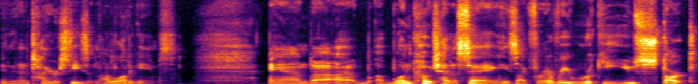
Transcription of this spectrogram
in an entire season, not a lot of games. And uh, I, one coach had a saying. He's like, for every rookie you start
